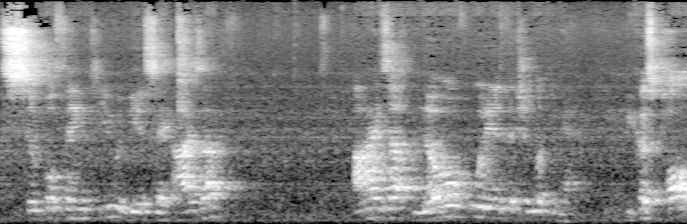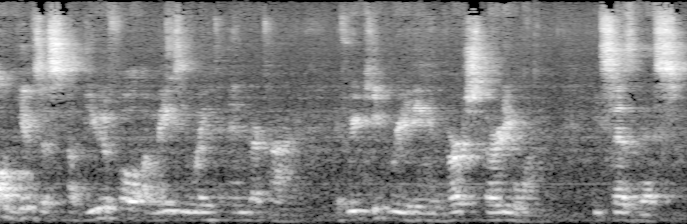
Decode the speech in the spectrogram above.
simple thing to you would be to say, eyes up. Eyes up. Know who it is that you're looking at. Because Paul gives us a beautiful, amazing way to end our time. If we keep reading in verse 31, he says this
